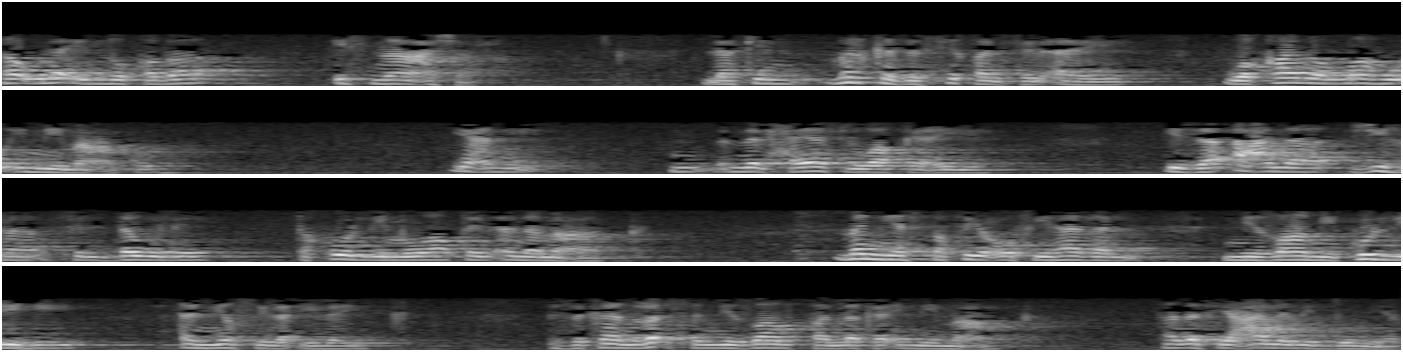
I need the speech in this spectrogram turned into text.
هؤلاء النقباء اثنا عشر. لكن مركز الثقل في الآية وقال الله إني معكم. يعني من الحياة الواقعية. إذا أعلى جهة في الدولة تقول لمواطن أنا معك. من يستطيع في هذا النظام كله أن يصل إليك؟ إذا كان رأس النظام قال لك إني معك. هذا في عالم الدنيا.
